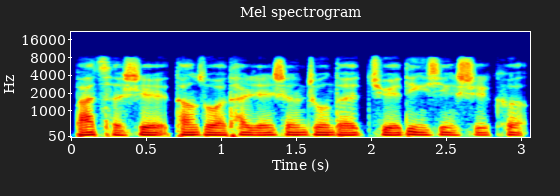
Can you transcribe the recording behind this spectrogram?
把此事当作他人生中的决定性时刻。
